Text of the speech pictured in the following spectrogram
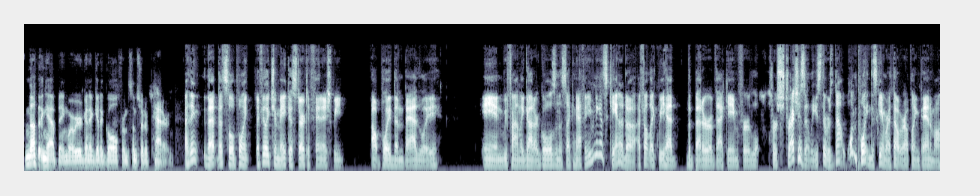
nothing happening where we were going to get a goal from some sort of pattern. I think that that's the whole point. I feel like Jamaica start to finish, we outplayed them badly, and we finally got our goals in the second half. And even against Canada, I felt like we had the better of that game for for stretches at least. There was not one point in this game where I thought we were outplaying Panama,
